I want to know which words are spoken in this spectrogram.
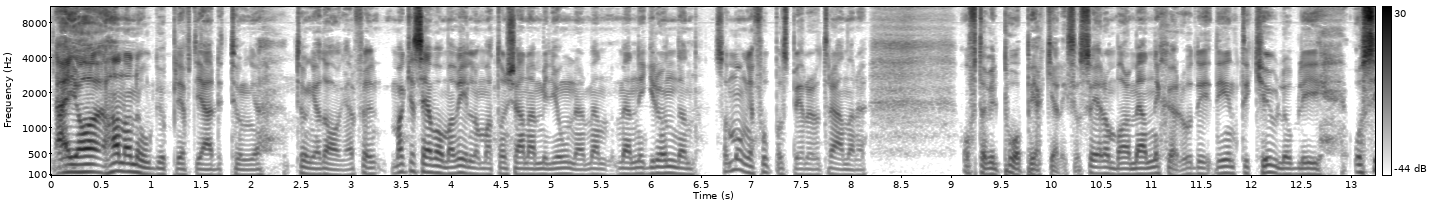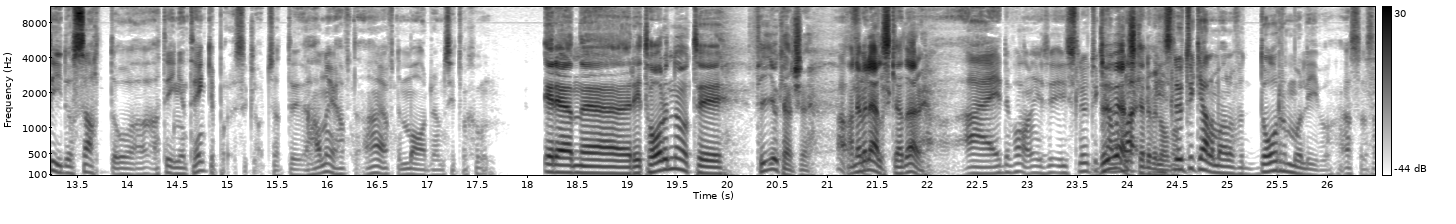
Nej, jag, han har nog upplevt jävligt tunga, tunga dagar. För man kan säga vad man vill om att de tjänar miljoner, men, men i grunden, som många fotbollsspelare och tränare ofta vill påpeka, liksom, så är de bara människor. Och det, det är inte kul att bli åsidosatt och att ingen tänker på det såklart. Så att det, han har ju haft, han har haft en mardrömssituation. är det en eh, ritorno till Fio kanske? Han är väl älskad där? Nej, det var i, i slutet Du kallar man- älskade väl I slutet kallar man honom för Dormolivo. Alltså, så,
